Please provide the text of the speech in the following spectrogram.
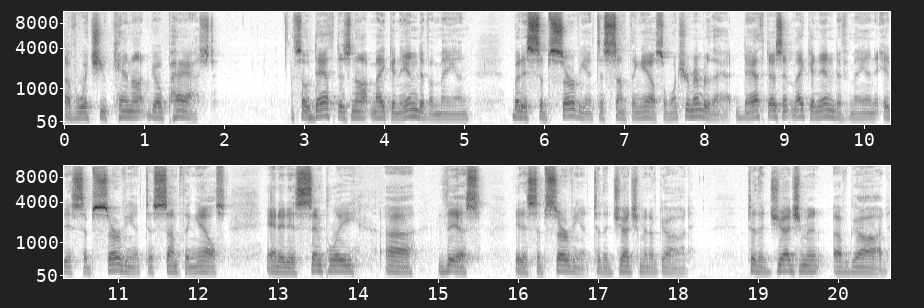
of which you cannot go past. So death does not make an end of a man, but is subservient to something else. I want you to remember that. Death doesn't make an end of man, it is subservient to something else. And it is simply uh, this it is subservient to the judgment of God. To the judgment of God.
